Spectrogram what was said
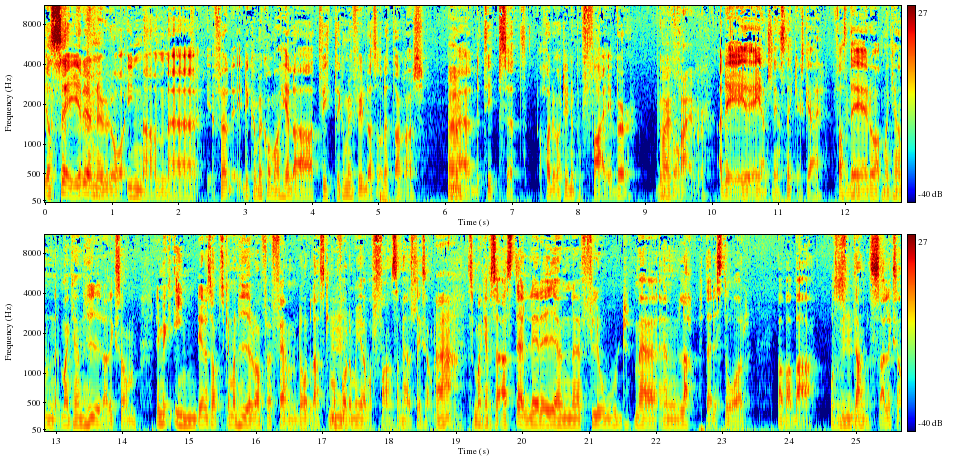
jag säger det nu då innan. eh, För det- kommer komma, hela Twitter kommer fyllas av detta annars. Med tipset. Har du varit inne på Fiverr? Vad är Fiverr? Ja, det är egentligen Snickers Guy. Fast det är då att man kan, man kan hyra liksom. Det är mycket indier och sånt. Ska man hyra dem för 5 dollar ska man få dem att göra vad fan som helst liksom. Aha. Så man kan säga, ställ er i en eh, flod med en lapp där det står ba ba ba. Och så dansa liksom.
